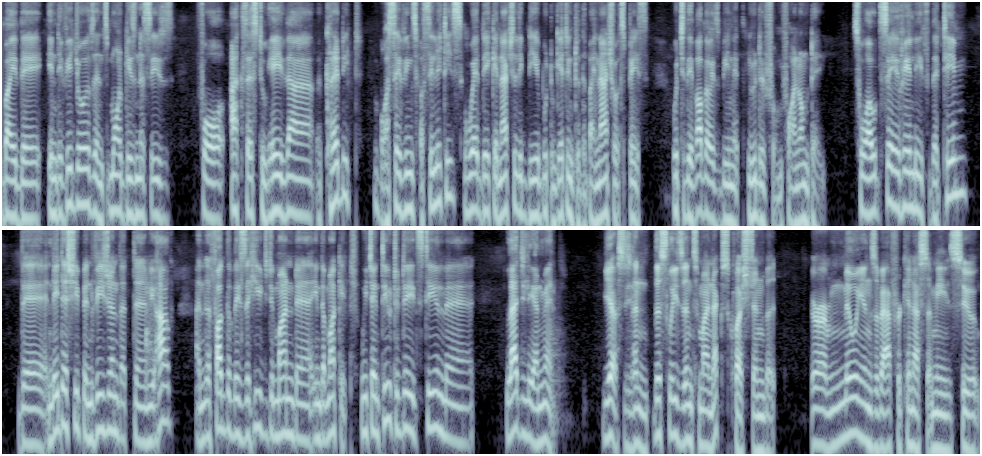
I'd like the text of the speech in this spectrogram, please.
by the individuals and small businesses for access to either credit or savings facilities where they can actually be able to get into the financial space, which they've otherwise been excluded from for a long time. So I would say really it's the team, the leadership and vision that uh, we have, and the fact that there's a huge demand uh, in the market, which until today is still uh, largely unmet. Yes, and this leads into my next question, but there are millions of African SMEs who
